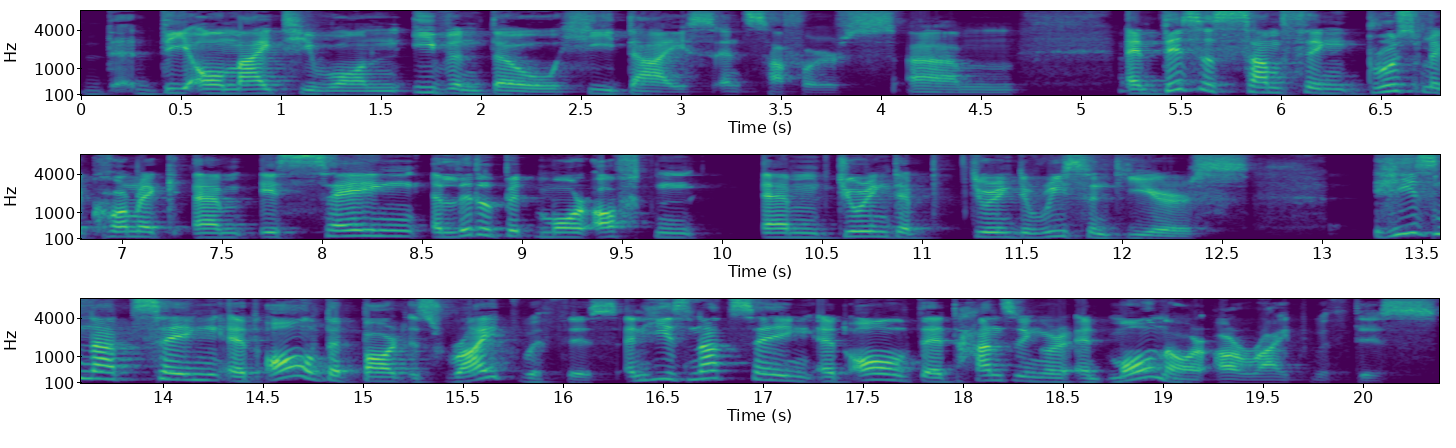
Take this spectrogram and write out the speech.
the Almighty One, even though he dies and suffers. And this is something Bruce McCormack um, is saying a little bit more often um, during the during the recent years. He's not saying at all that Barth is right with this, and he's not saying at all that Hunsinger and Molnar are right with this.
